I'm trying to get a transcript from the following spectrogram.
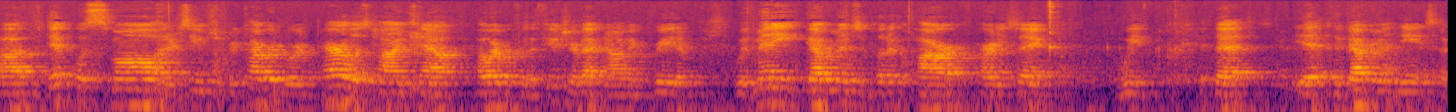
uh, the dip was small and it seems to have recovered. We're in perilous times now, however, for the future of economic freedom, with many governments and political power parties saying we, that it, the government needs a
